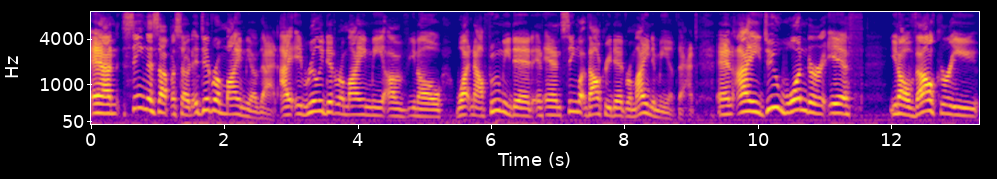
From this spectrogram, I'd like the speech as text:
And seeing this episode, it did remind me of that. I It really did remind me of, you know, what Naofumi did, and, and seeing what Valkyrie did reminded me of that. And I do wonder if you know, Valkyrie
